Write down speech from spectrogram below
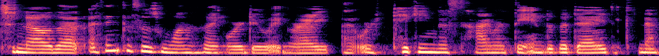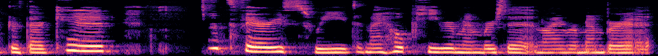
to know that I think this is one thing we're doing right, that we're taking this time at the end of the day to connect with our kid. It's very sweet, and I hope he remembers it and I remember it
